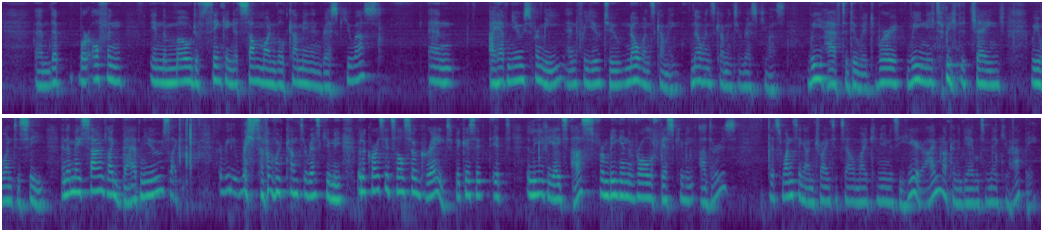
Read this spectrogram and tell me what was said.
um, that we're often in the mode of thinking that someone will come in and rescue us. And I have news for me and for you too. No one's coming. No one's coming to rescue us. We have to do it. We're, we need to be the change we want to see. And it may sound like bad news, like I really wish someone would come to rescue me. But of course, it's also great because it, it alleviates us from being in the role of rescuing others. That's one thing I'm trying to tell my community here. I'm not going to be able to make you happy.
